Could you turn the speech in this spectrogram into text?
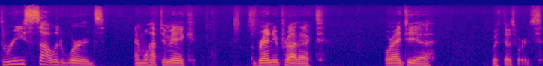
three solid words, and we'll have to make a brand new product or idea with those words.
